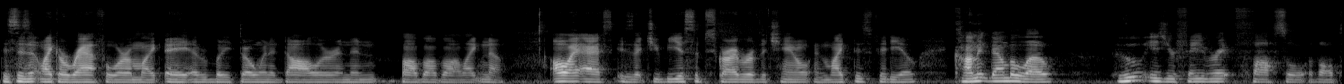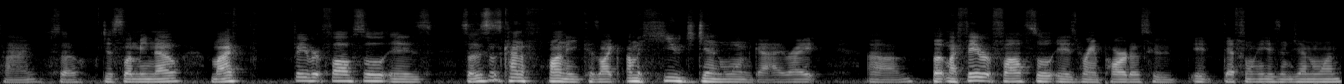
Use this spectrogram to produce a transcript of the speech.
this isn't like a raffle where I'm like, hey, everybody throw in a dollar and then blah blah blah. Like no. All I ask is that you be a subscriber of the channel and like this video. Comment down below who is your favorite fossil of all time. So just let me know. My favorite fossil is so this is kind of funny because like I'm a huge Gen 1 guy, right? Um, but my favorite fossil is Rampardos, who it definitely isn't Gen 1.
